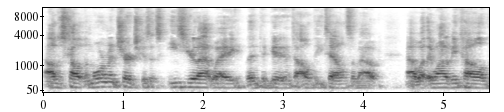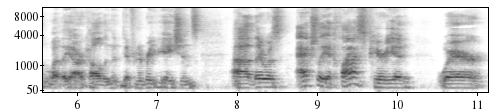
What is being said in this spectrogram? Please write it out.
I'll just call it the Mormon church because it's easier that way than to get into all details about uh, what they want to be called, what they are called, and the different abbreviations. Uh, there was actually a class period where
